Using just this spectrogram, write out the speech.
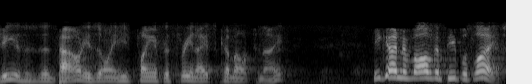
Jesus is in town. He's only he's playing for three nights. Come out tonight. He got involved in people's lives.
